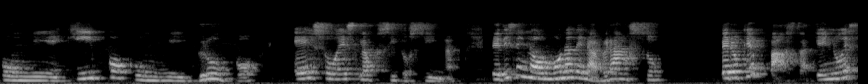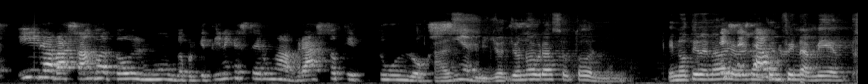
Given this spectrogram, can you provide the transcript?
con mi equipo, con mi grupo. Eso es la oxitocina. Le dicen la hormona del abrazo, pero ¿qué pasa? Que no es ir abrazando a todo el mundo, porque tiene que ser un abrazo que tú lo sientes. yo, yo, no abrazo a todo el mundo. Y no tiene nada que ver con confinamiento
